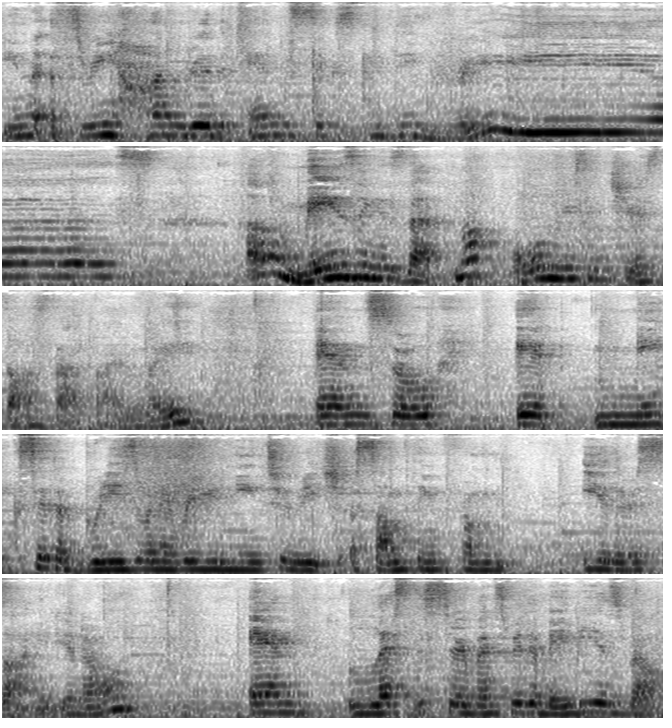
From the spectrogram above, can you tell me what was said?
in 360 degrees. How amazing is that? Not all nursing chairs does that, by the way. And so it makes it a breeze whenever you need to reach something from either side, you know, and less disturbance with the baby as well.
